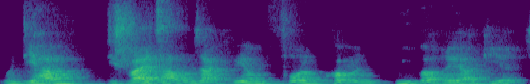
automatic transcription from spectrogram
Und die, haben, die Schweizer haben gesagt, wir haben vollkommen überreagiert.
